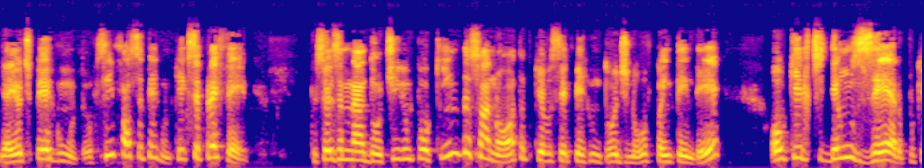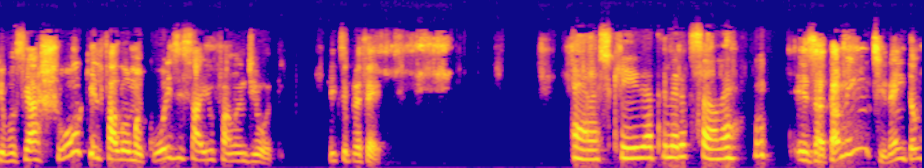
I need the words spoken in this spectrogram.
E aí eu te pergunto, eu sempre faço essa pergunta, o que, que você prefere? que o seu examinador tire um pouquinho da sua nota, porque você perguntou de novo para entender, ou que ele te dê um zero, porque você achou que ele falou uma coisa e saiu falando de outra? O que, que você prefere? É, acho que é a primeira opção, né? Exatamente, né? Então,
